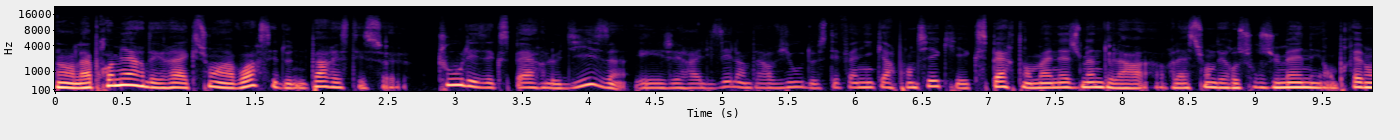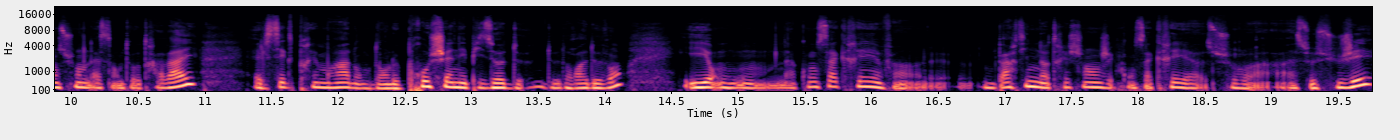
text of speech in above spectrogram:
La première des réactions à avoir, c'est de ne pas rester seul. Tous les experts le disent, et j'ai réalisé l'interview de Stéphanie Carpentier, qui est experte en management de la relation des ressources humaines et en prévention de la santé au travail. Elle s'exprimera donc dans le prochain épisode de Droit devant. Et on a consacré, enfin, une partie de notre échange est consacrée sur, à ce sujet.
